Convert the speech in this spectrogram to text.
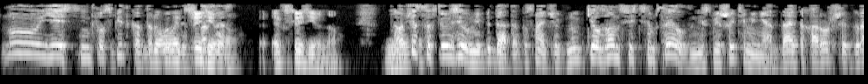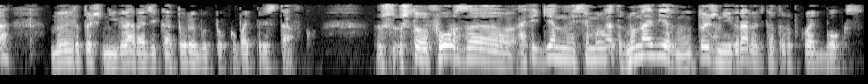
Ну, есть инфоспид, который ну, эксклюзивно. эксклюзивно. Ну, вообще с эксклюзивом не беда. Ты посмотри, человек, ну, Killzone System Sale, не смешите меня. Да, это хорошая игра, но это точно не игра, ради которой будут покупать приставку. Что, Forza офигенный симулятор? Ну, наверное, но тоже не игра, ради которой покупать бокс.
